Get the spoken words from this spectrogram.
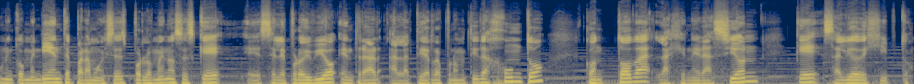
un inconveniente para Moisés por lo menos es que eh, se le prohibió entrar a la tierra prometida junto con toda la generación que salió de Egipto.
